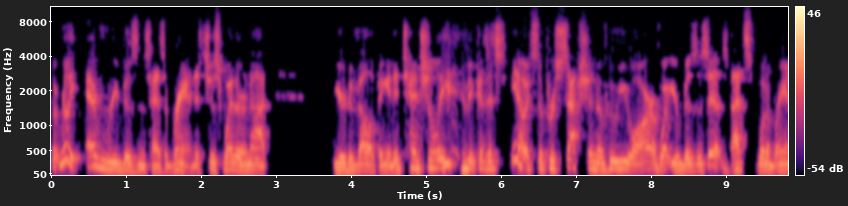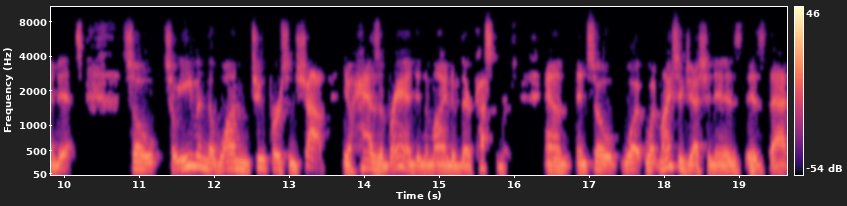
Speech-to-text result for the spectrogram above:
but really every business has a brand. It's just whether or not you're developing it intentionally because it's, you know, it's the perception of who you are, of what your business is. That's what a brand is. So, so even the one, two person shop, you know, has a brand in the mind of their customers. And, and so what, what my suggestion is, is that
